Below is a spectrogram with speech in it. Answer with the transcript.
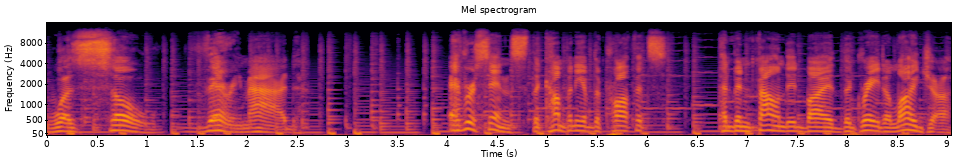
was so very mad Ever since the company of the prophets had been founded by the great Elijah,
